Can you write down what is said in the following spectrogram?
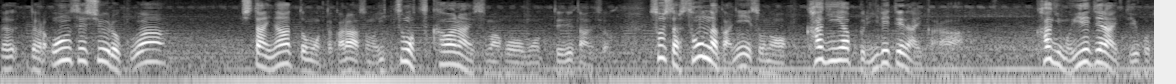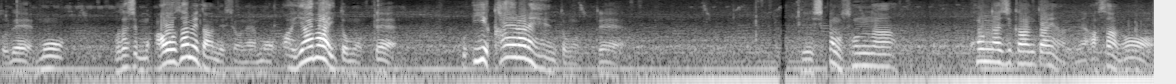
だから音声収録はしたいなと思ったからそのいつも使わないスマホを持って出たんですよ。そしたらその中にその鍵アプリ入れてないから鍵も入れてないっていうことでもう私もう青ざめたんですよね。もうあやばいと思って家帰られへんと思って。でしかもそんなこんな時間帯なんでね朝の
